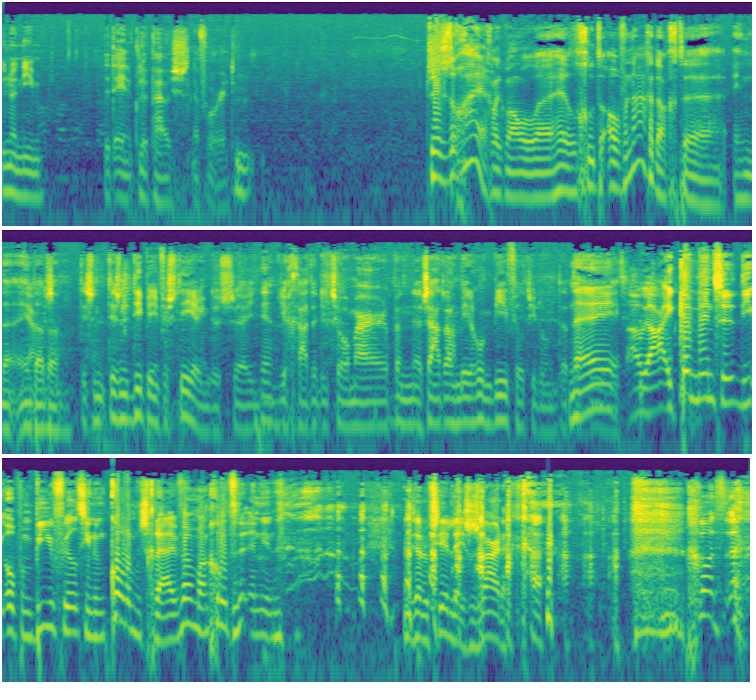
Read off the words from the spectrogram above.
unaniem het ene clubhuis naar voren toe. Dus er is toch eigenlijk wel uh, heel goed over nagedacht uh, in, de, in ja, dat. Het is, een, het, is een, het is een diepe investering, dus uh, ja. je gaat het niet zomaar op een zaterdagmiddag een bierveeltje doen. Dat nee, nou ja, ik ken mensen die op een bierveeltje een column schrijven, maar goed. En in... Die zijn ook zeer lezenswaardig. Goed.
